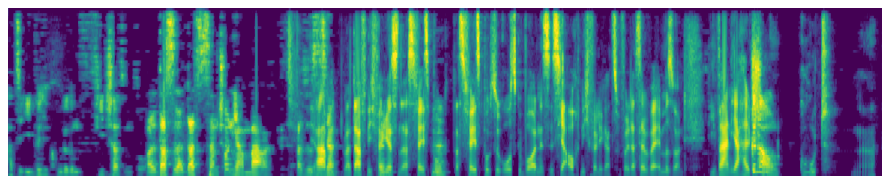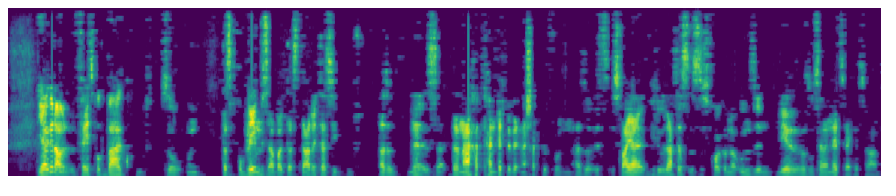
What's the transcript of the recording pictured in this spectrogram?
hatte irgendwelche cooleren Features und so. Also das, das ist dann schon ja Markt. Also ja, man, ja, man darf nicht vergessen, dass Facebook, ne? dass Facebook so groß geworden ist, ist ja auch nicht völliger Zufall. Dasselbe bei Amazon. Die waren ja halt genau. schon gut. Ne? Ja, genau. Facebook war gut. So. Und das Problem ist aber, dass dadurch, dass sie gut, also, ne, es, danach hat kein Wettbewerb mehr stattgefunden. Also es, es war ja, wie du sagtest, es ist vollkommener Unsinn, mehrere soziale Netzwerke zu haben.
